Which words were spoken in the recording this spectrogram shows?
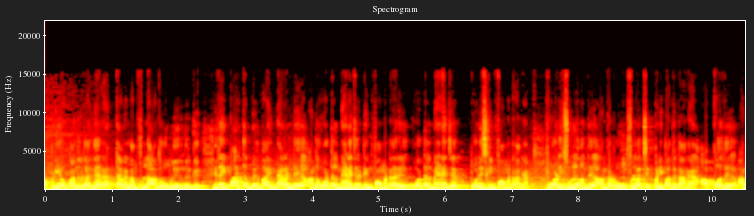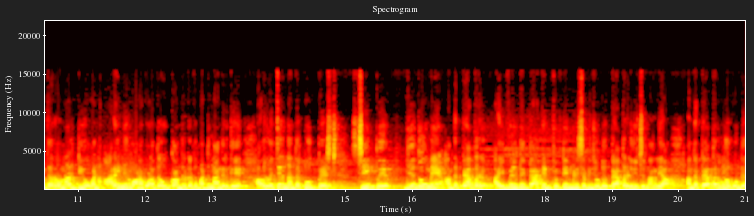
அப்படியே உட்கார்ந்துருக்காருங்க. ரத்த வெள்ளம் ஃபுல்லா அந்த ரூமில் இருந்திருக்கு. இதை பார்த்த பில் பாய் மிரண்டு அந்த ஹோட்டல் மேனேஜர்கிட்ட இன்ஃபார்ம் பண்றாரு. ஹோட்டல் மேனேஜர் போலீஸ்க்கு இன்ஃபார்ம் பண்றாங்க. போலீஸ் உள்ள வந்து அந்த ரூம் ஃபுல்லா செக் பண்ணி பார்த்துருக்காங்க. அப்போது அந்த ரொனால்ட் டியோவன் அரை நிர்வாண கோலத்தில் உட்காந்துருக்கிறது மட்டும்தாங்க இருக்கு. அவர் வச்சிருந்த அந்த டூத் பேஸ்ட் சீப்பு எதுவுமே அந்த paper I will be back in 15 minutes அப்படின்னு சொல்லிட்டு பேப்பர் எழுதி வச்சிருந்தாங்க இல்லையா? அந்த பேப்பர்களை கொண்டு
